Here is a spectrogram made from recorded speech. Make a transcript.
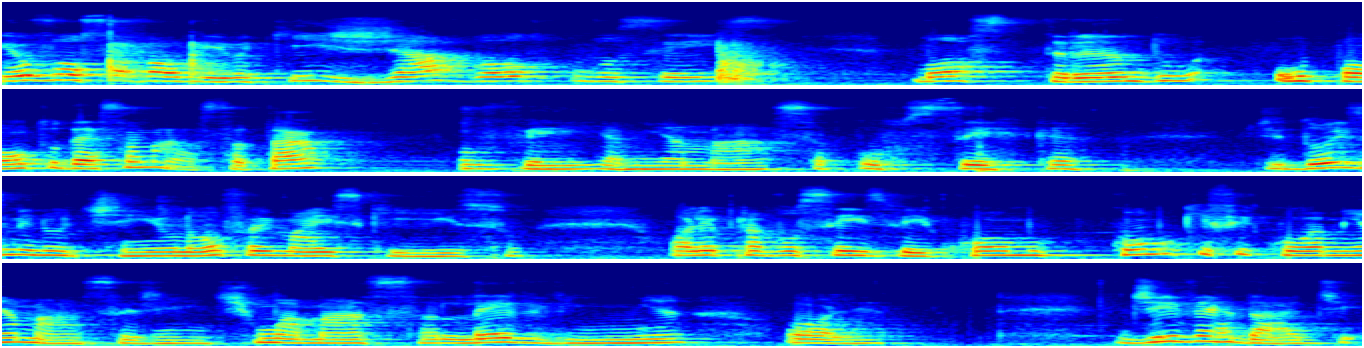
Eu vou salvar o meu aqui já volto com vocês mostrando o ponto dessa massa, tá? Sovei a minha massa por cerca de dois minutinhos, não foi mais que isso. Olha para vocês verem como, como que ficou a minha massa, gente. Uma massa levinha, olha, de verdade.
